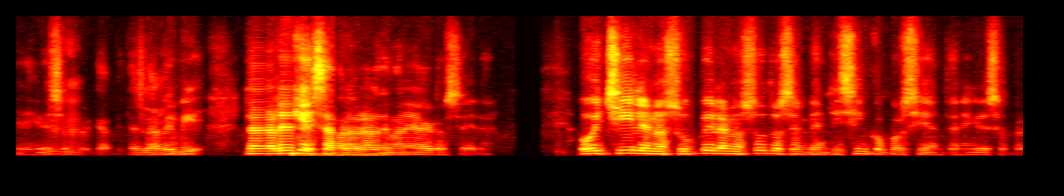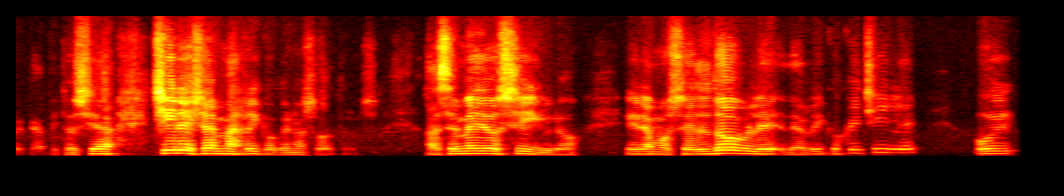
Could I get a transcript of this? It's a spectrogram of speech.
del ingreso per cápita, la, riqueza para hablar de manera grosera. Hoy Chile nos supera a nosotros en 25% en ingreso per cápita. O sea, Chile ya es más rico que nosotros. Hace medio siglo éramos el doble de ricos que Chile, hoy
